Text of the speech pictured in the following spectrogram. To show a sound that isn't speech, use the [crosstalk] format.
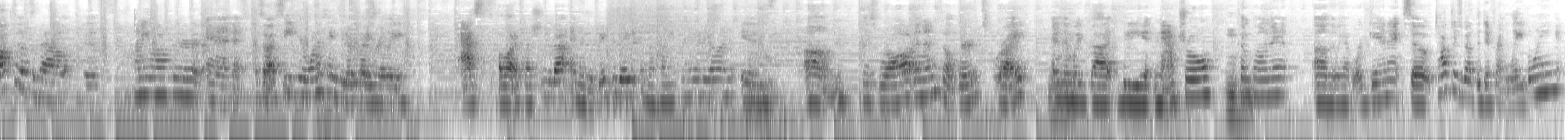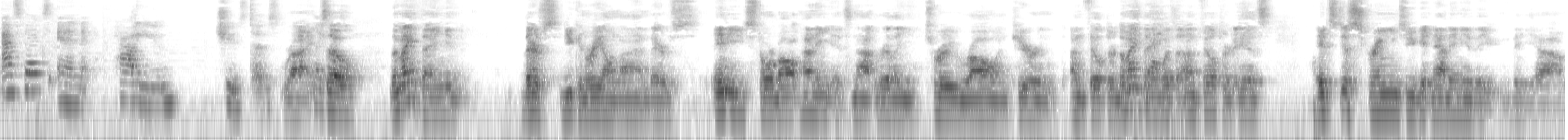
talk to us about this honey locker. And so I see here one of the things that everybody really asks a lot of questions about, and there's a big debate in the honey community on is um, this raw and unfiltered, right? And then we've got the natural Mhm. component. Um, then we have organic. So talk to us about the different labeling aspects and how you choose those. Right. Like- so the main thing, and there's you can read online. There's any store bought honey. It's not really true, raw and pure and unfiltered. The main thing with the unfiltered is it's just screened, so you're getting out any of the the uh,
